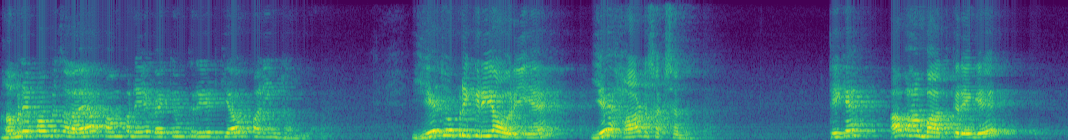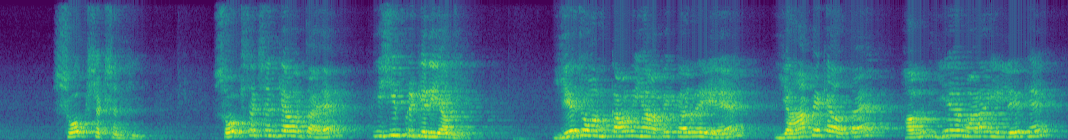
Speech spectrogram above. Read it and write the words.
हमने पंप चलाया, पंप ने वैक्यूम क्रिएट किया और पानी उठा लिया। ये जो प्रक्रिया हो रही है, ये हार्ड सक्शन ठीक है? अब हम बात करेंगे शोक सेक्शन की। शोक सेक्शन क्या होता है? इसी प्रक्रिया में। ये जो हम काम यहाँ पे कर रहे हैं, यहाँ पे क्या होता है? हम, ये हमारा इनलेट है।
